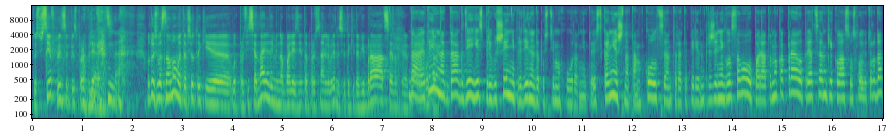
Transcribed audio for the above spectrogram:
То есть все, в принципе, справляются? Да. Ну, то есть в основном это все-таки вот профессиональные именно болезни, это профессиональные вредности, это какие-то вибрации, например. Да, да это именно, да, где есть превышение предельно допустимых уровней. То есть, конечно, там колл-центр – это период напряжения голосового аппарата, но, как правило, при оценке класса условий труда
